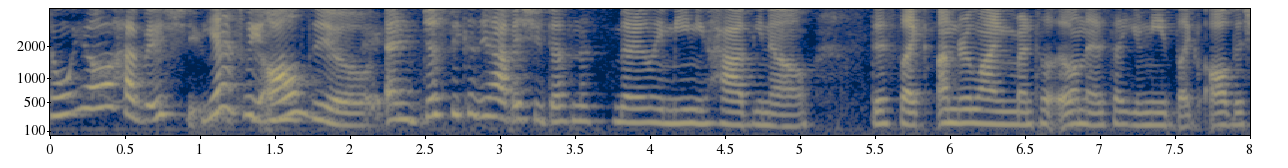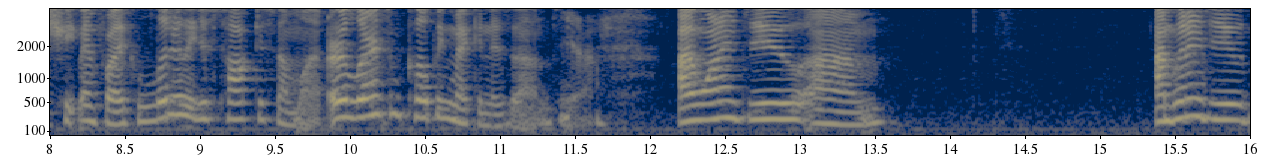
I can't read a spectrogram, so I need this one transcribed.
And we all have issues. Yes, we all do. And just because you have issues doesn't necessarily mean you have, you know, this like underlying mental illness that you need like all this treatment for. Like literally just talk to someone or learn some coping mechanisms. Yeah. I want to do um I'm going to do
